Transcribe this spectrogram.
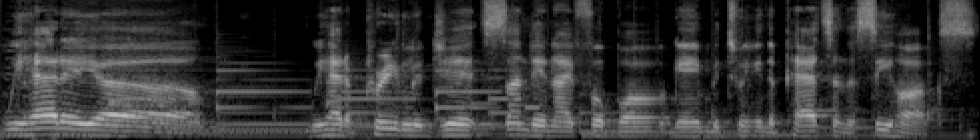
we had a um, we had a pretty legit Sunday night football game between the Pats and the Seahawks.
